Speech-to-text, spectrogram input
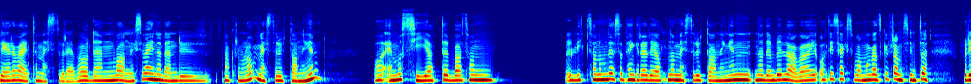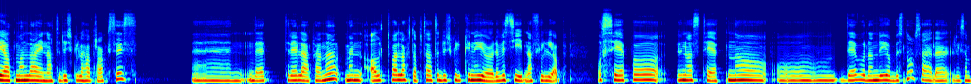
flere veier til mesterbrevet, og den vanligste veien er den du snakker om nå, mesterutdanningen. Og jeg må si at bare sånn Litt sånn om det, så tenker jeg det at når mesterutdanningen når den ble laga i 86, så var man ganske framsynte. Fordi at man la inn at du skulle ha praksis. Eh, Det er tre læreplaner, men alt var lagt opp til at du skulle kunne gjøre det ved siden av full jobb. Og se på universitetene og, og det hvordan det jobbes nå, så er det liksom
